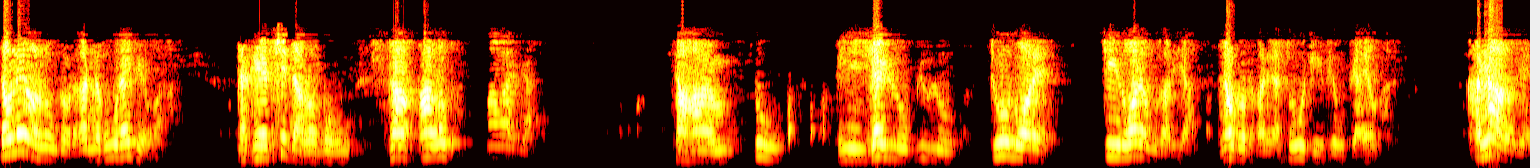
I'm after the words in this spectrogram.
ကြောက်တဲ့အောင်လုပ်တော့တခါငကူတိုင်းဖြစ်သွားတာတကယ်ဖြစ်တာတော့မဟုတ်ဘူးဇံဟာလုပ်မှန်ပါဗျာဒါဟန်သူ့ ဒီရိုက်လို့ပြုလို့ကျိုးသွားတဲ့ကြည်သွားတဲ့ဥစ္စာတွေကနောက်တော့တခါတည်းအတိုးကြည်ဖြုံပြန်ရောက်လာခဏတော့လေ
